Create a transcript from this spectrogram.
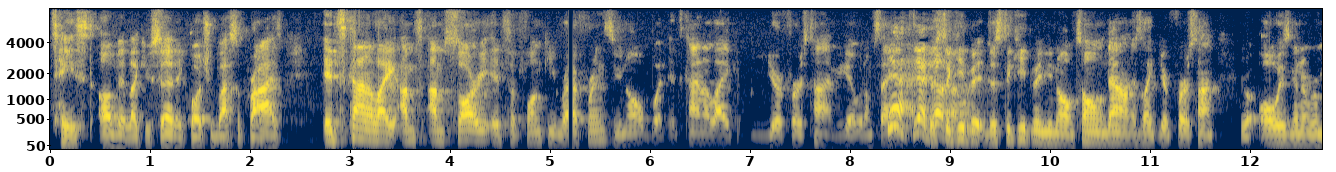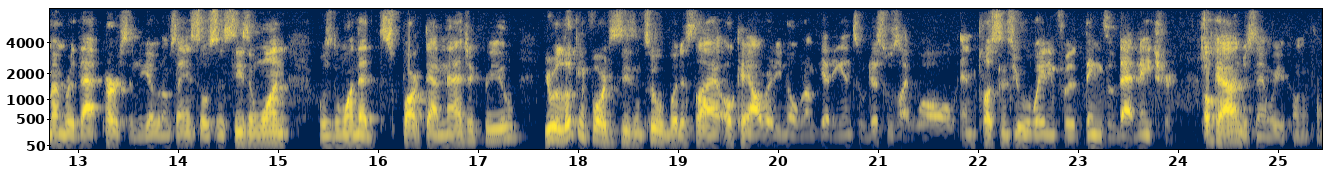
taste of it. Like you said, it caught you by surprise. It's kind of like I'm I'm sorry, it's a funky reference, you know, but it's kind of like your first time. You get what I'm saying? Yeah, yeah, Just to keep it, just to keep it, you know, toned down. It's like your first time. You're always gonna remember that person. You get what I'm saying? So since season one was the one that sparked that magic for you, you were looking forward to season two, but it's like, okay, I already know what I'm getting into. This was like, whoa. And plus, since you were waiting for things of that nature. Okay, I understand where you're coming from.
